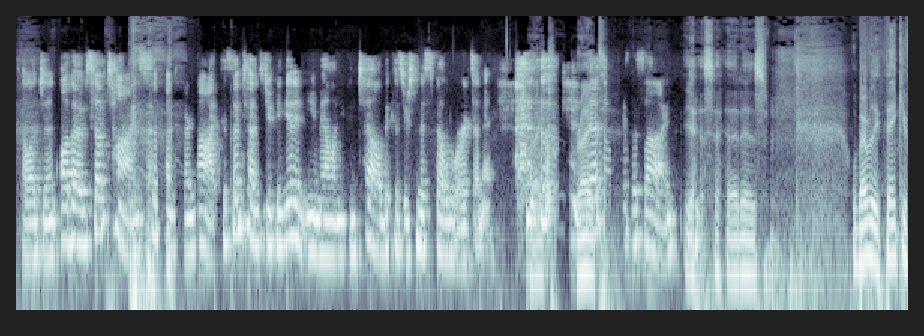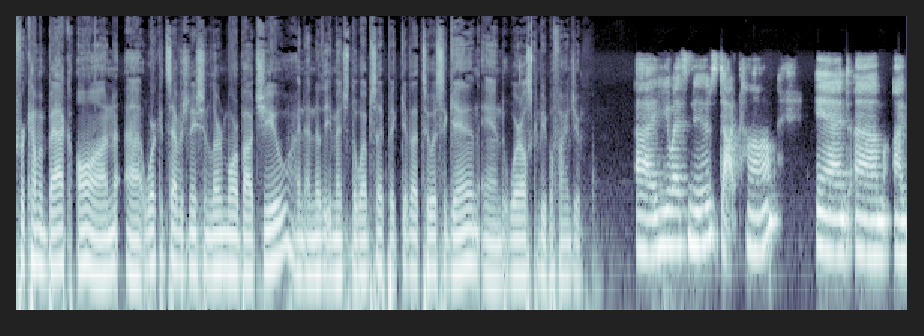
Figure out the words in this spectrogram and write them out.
intelligent. Although sometimes, sometimes they're not, because sometimes you can get an email and you can tell because there's misspelled words in it. Right. right. That's always a sign. Yes, it is. Well, Beverly, thank you for coming back on. Uh, where could Savage Nation learn more about you? And I know that you mentioned the website, but give that to us again. And where else can people find you? Uh, usnews.com. And um, I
